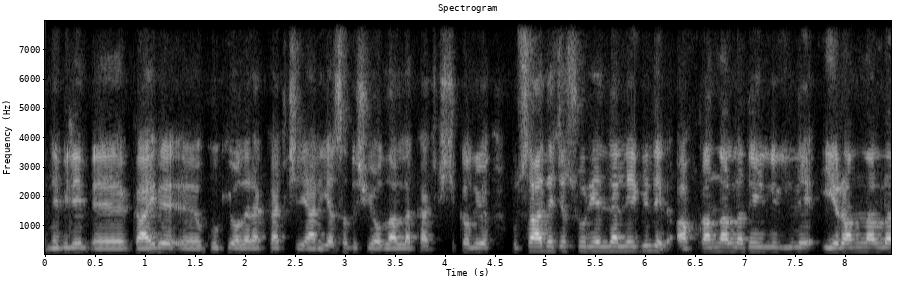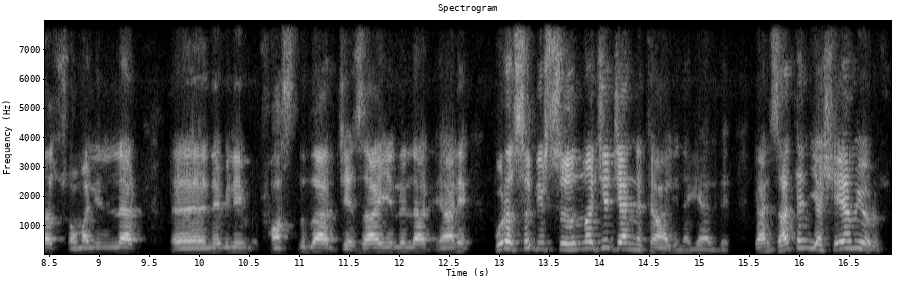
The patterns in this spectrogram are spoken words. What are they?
ne bileyim e, gayri e, hukuki olarak kaç kişi yani yasa dışı yollarla kaç kişi kalıyor. Bu sadece Suriyelilerle ilgili değil, Afganlarla değil ilgili, İranlarla, Somalililer, e, ne bileyim Faslılar, Cezayirliler yani burası bir sığınmacı cenneti haline geldi. Yani zaten yaşayamıyoruz.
